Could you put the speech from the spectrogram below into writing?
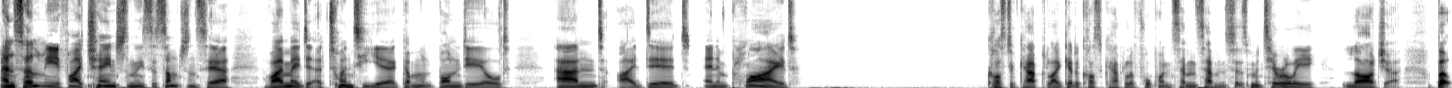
And certainly if I change some of these assumptions here, if I made it a 20 year government bond yield and I did an implied cost of capital, I get a cost of capital of 4.77. So it's materially larger. But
